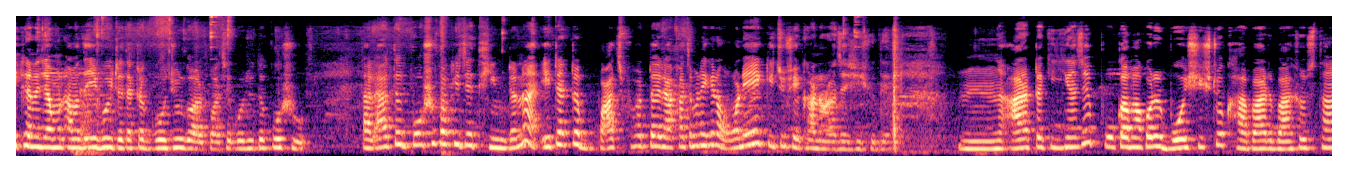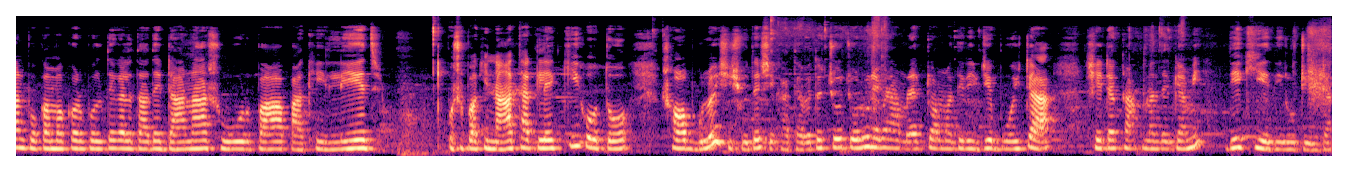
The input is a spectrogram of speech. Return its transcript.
এখানে যেমন আমাদের এই বইটাতে একটা গজুর গল্প আছে, গজু তো পশু। তাহলে এত পশু পাখি যে থিমটা না, এটা একটা বাজ ফর্দায় রাখা আছে মানে এখানে অনেক কিছু শেখানোর আছে শিশুদের। আর একটা কী কী আছে? পোকামাকড়ের বৈশিষ্ট্য, খাবার, বাসস্থান, পোকামাকড় বলতে গেলে তাদের ডানা, সুর, পা, পাখির লেজ, পশু পাখি না থাকলে কি হতো, সবগুলোই শিশুদের শেখাতে হবে। তো চলুন এবার আমরা একটু আমাদের এই যে বইটা, সেটা একটু আপনাদেরকে আমি দেখিয়ে দিই রুটিনটা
